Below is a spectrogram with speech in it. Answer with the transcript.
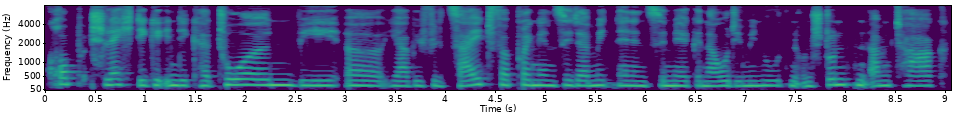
grob schlechtige Indikatoren wie, äh, ja, wie viel Zeit verbringen Sie damit, nennen Sie mir genau die Minuten und Stunden am Tag,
